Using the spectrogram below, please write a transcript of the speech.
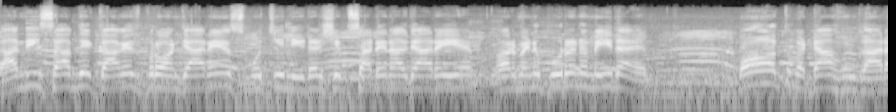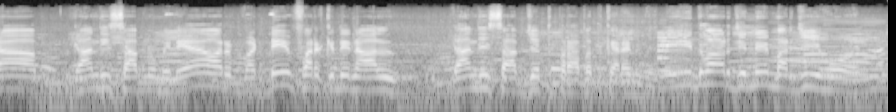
ਗਾਂਧੀ ਸਾਹਿਬ ਦੇ ਕਾਗਜ਼ ਭਰਵਾਉਣ ਜਾ ਰਹੇ ਹਾਂ। ਸਮੁੱਚੀ ਲੀਡਰਸ਼ਿਪ ਸਾਡੇ ਨਾਲ ਜਾ ਰਹੀ ਹੈ ਔਰ ਮੈਨੂੰ ਪੂਰਨ ਉਮੀਦ ਹੈ, ਬਹੁਤ ਵੱਡਾ ਹੁੰਗਾਰਾ ਗਾਂਧੀ ਸਾਹਿਬ ਨੂੰ ਮਿਲਿਆ ਔਰ ਵੱਡੇ ਫ਼ਰਕ ਦੇ ਨਾਲ ਗਾਂਧੀ ਸਾਹਿਬ ਜਿੱਤ ਪ੍ਰਾਪਤ ਕਰਨਗੇ। ਉਮੀਦਵਾਰ ਜਿੰਨੇ ਮਰਜ਼ੀ ਹੋਣ,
